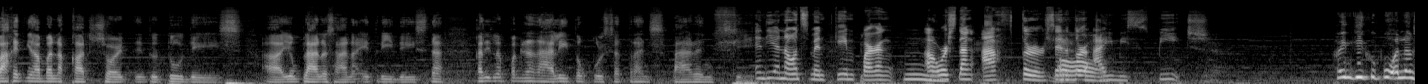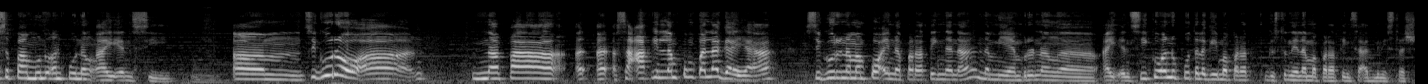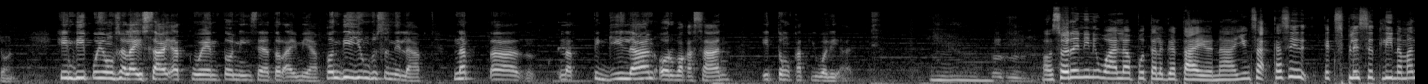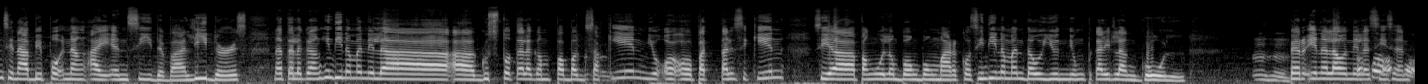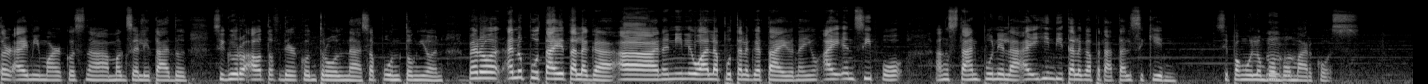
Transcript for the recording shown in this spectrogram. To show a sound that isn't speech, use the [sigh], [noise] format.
bakit nga ba na-cut short into two days? Ah, yung plano sana ay three days na kanilang pagrarally tungkol sa transparency. And the announcement came parang hours lang after Senator Oo. Imy's speech. Ay, hindi ko po alam sa pamunuan po ng INC. Um, siguro, ah, napa, ah, ah, sa akin lang pong palagay, ha, siguro naman po ay naparating na na, na miyembro ng ah, INC kung ano po talaga yung maparat- gusto nila maparating sa administrasyon. Hindi po yung salaysay at kwento ni Senator ha, kundi yung gusto nila na, ah, na or wakasan itong katiwalian. Mm-mm. Oh, so naniniwala po talaga tayo na yung sa, kasi explicitly naman sinabi po ng INC, 'di ba, leaders na talagang hindi naman nila ah, gusto talagang pabagsakin yung, o, o patalsikin si ah, Pangulong Bongbong Marcos. Hindi naman daw yun yung kanilang goal. Mhm. Pero inalaw nila Opo, si opo. Senator Amy Marcos na magsalita doon. Siguro out of their control na sa puntong yon. Pero ano po tayo talaga, ah, naniniwala po talaga tayo na yung INC po, ang stand po nila ay hindi talaga patatalsikin si Pangulong Bongbong Marcos.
